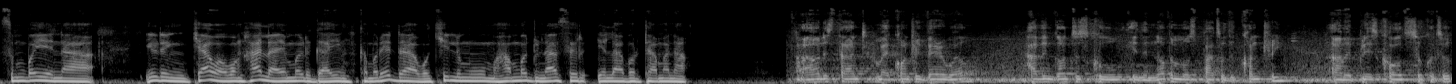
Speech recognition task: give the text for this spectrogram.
sun bayyana irin kyawawan halayen marigayin kamar yadda wakilinmu Muhammadu Nasir ya labarta mana. I understand my country very well, having gone to school in the northernmost part of the country, um, a place called Sokoto,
